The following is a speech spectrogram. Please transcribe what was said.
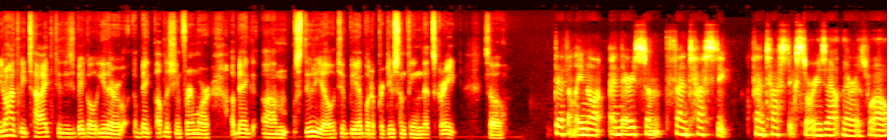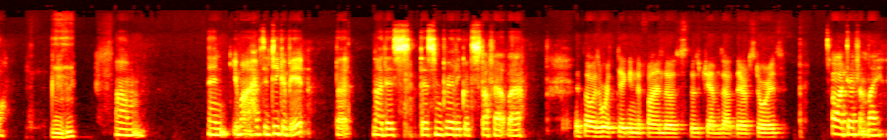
you don't have to be tied to these big old either a big publishing firm or a big um, studio to be able to produce something that's great. So Definitely not. And there is some fantastic, fantastic stories out there as well. mhm. Um, and you might have to dig a bit, but no, there's there's some really good stuff out there. It's always worth digging to find those those gems out there of stories. Oh, definitely,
